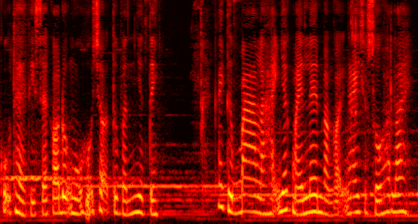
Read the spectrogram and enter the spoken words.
Cụ thể thì sẽ có đội ngũ hỗ trợ tư vấn nhiệt tình. Cách thứ ba là hãy nhấc máy lên và gọi ngay cho số hotline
